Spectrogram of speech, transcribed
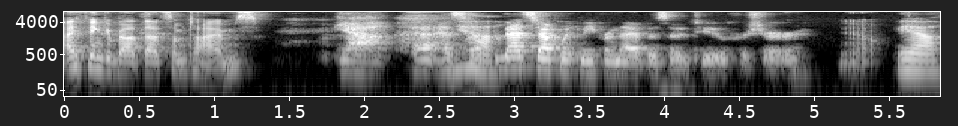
I think about that sometimes. Yeah, that has Yeah. stuck, that stuck with me from that episode too, for sure. Yeah.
